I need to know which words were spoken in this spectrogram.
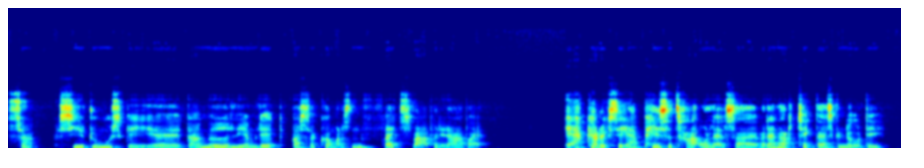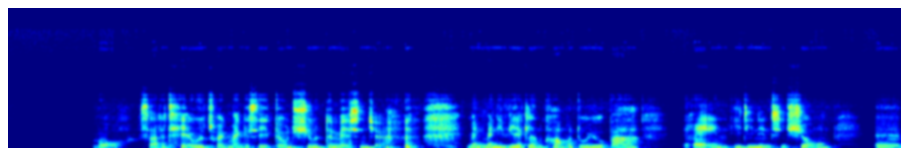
så siger du måske, øh, der er møde lige om lidt, og så kommer der sådan et vredt svar på dit arbejde ja, kan du ikke se, jeg har pisse travlt, altså, hvordan har du tænkt dig, at jeg skal nå det? Hvor, så er der det her udtryk, man kan sige, don't shoot the messenger. men, men i virkeligheden kommer du jo bare ren i din intention, øh,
